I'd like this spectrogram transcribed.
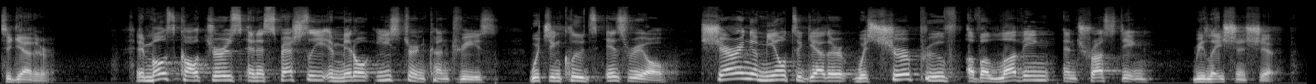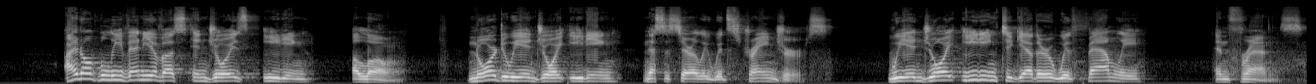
together. In most cultures, and especially in Middle Eastern countries, which includes Israel, sharing a meal together was sure proof of a loving and trusting relationship. I don't believe any of us enjoys eating alone, nor do we enjoy eating necessarily with strangers. We enjoy eating together with family and friends.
